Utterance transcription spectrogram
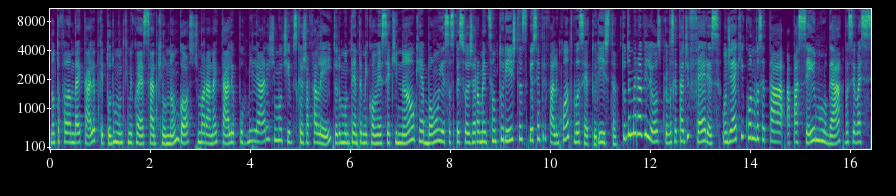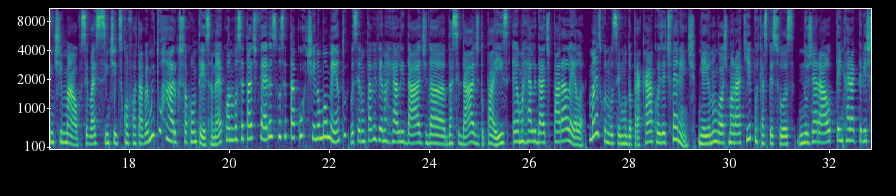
Não tô falando da Itália, porque todo mundo que me conhece sabe que eu não gosto de morar na Itália por milhares de motivos que eu já falei. Todo mundo tenta me convencer que não, que é bom, e essas pessoas geralmente são turistas. E eu sempre falo, enquanto você é turista, tudo é maravilhoso, porque você tá de férias. Onde é que quando você tá a passeio num lugar, você vai se sentir mal, você vai se sentir desconfortável? É muito raro que isso aconteça, né? Quando você tá de férias, você tá curtindo o momento, você não tá vivendo a realidade da, da cidade, do país, é uma realidade paralela. Mas quando você muda para cá, a coisa é diferente. E aí eu não gosto de morar aqui porque as pessoas, no geral, têm características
